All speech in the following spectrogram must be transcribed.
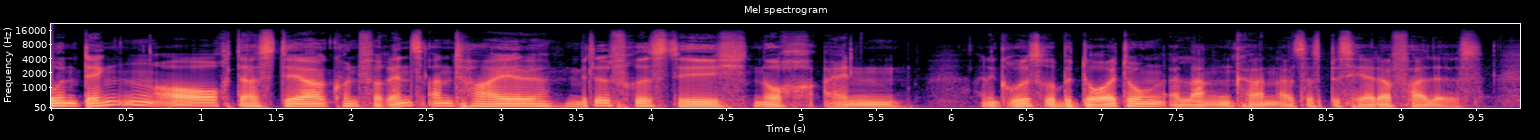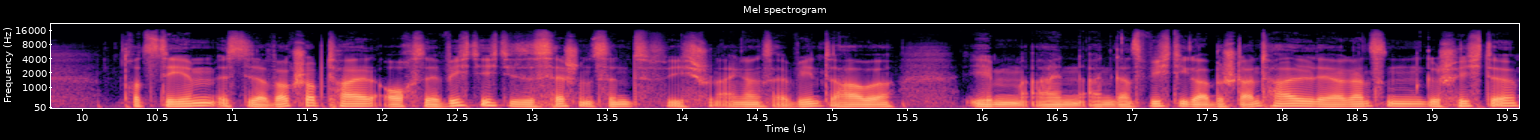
und denken auch, dass der Konferenzanteil mittelfristig noch ein, eine größere Bedeutung erlangen kann, als das bisher der Fall ist. Trotzdem ist dieser Workshop-Teil auch sehr wichtig. Diese Sessions sind, wie ich schon eingangs erwähnt habe, eben ein, ein ganz wichtiger Bestandteil der ganzen Geschichte.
